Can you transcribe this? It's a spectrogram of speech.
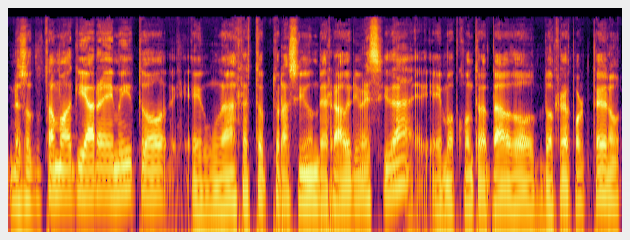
Nosotros estamos aquí ahora mito en una reestructuración de Radio Universidad. Hemos contratado dos reporteros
